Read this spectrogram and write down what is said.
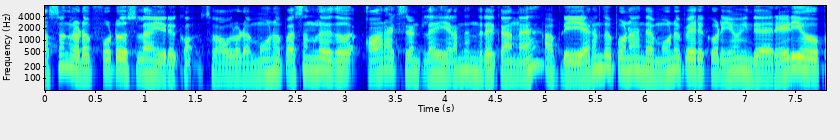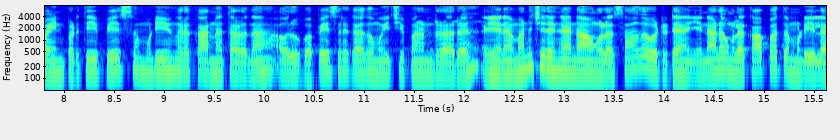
பசங்களோட ஃபோட்டோஸ்லாம் இருக்கும். ஸோ அவரோட மூணு பசங்களும் ஏதோ கார் ஆக்சிடென்ட் ஆக்சிடென்ட்ல இறந்துருக்காங்க அப்படி இறந்து போன அந்த மூணு பேரு கூடயும் இந்த ரேடியோவை பயன்படுத்தி பேச முடியுங்கிற காரணத்தால தான் அவர் இப்போ பேசுறதுக்காக முயற்சி பண்றாரு. என்னை மன்னிச்சிடுங்க நான் உங்களை சாக விட்டுட்டேன். என்னால் உங்களை காப்பாற்ற முடியல.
